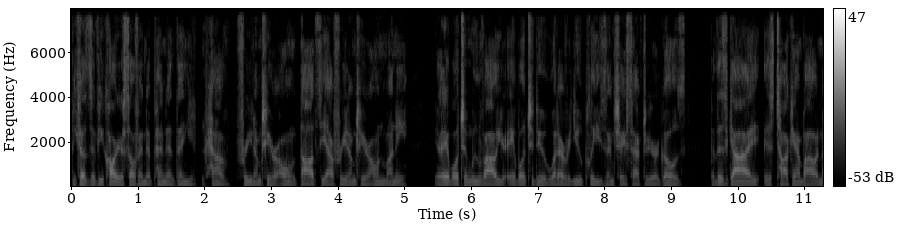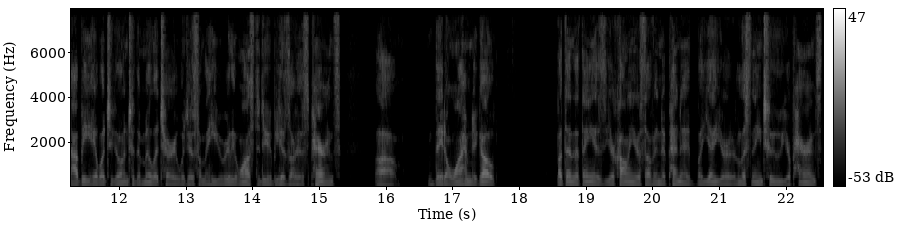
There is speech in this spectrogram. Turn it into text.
Because if you call yourself independent, then you have freedom to your own thoughts, you have freedom to your own money. You're able to move out, you're able to do whatever you please and chase after your goals. But this guy is talking about not being able to go into the military, which is something he really wants to do because of his parents. Uh, they don't want him to go. But then the thing is, you're calling yourself independent, but yeah, you're listening to your parents,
